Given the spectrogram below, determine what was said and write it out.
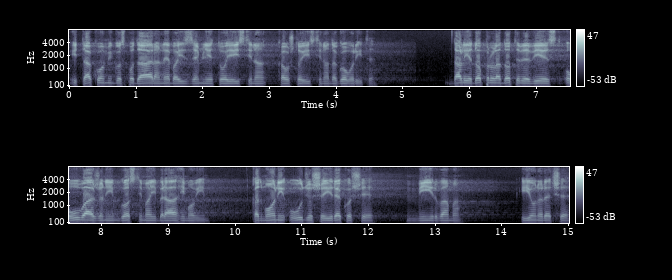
i tako mi gospodara neba i zemlje, to je istina, kao što je istina da govorite. Da li je doprla do tebe vijest o uvaženim gostima Ibrahimovim, kad mu oni uđoše i rekoše mir vama. I on reče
